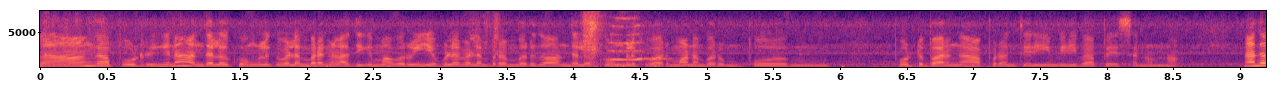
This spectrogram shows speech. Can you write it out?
லாங்காக போடுறீங்கன்னா அந்த அளவுக்கு உங்களுக்கு விளம்பரங்கள் அதிகமாக வரும். எவ்வளோ விளம்பரம் வருதோ அந்த அளவுக்கு உங்களுக்கு வருமானம் வரும். போ போட்டு பாருங்கள் அப்புறம் தெரியும் விரிவாக பேசணும்னா. நான் அதை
